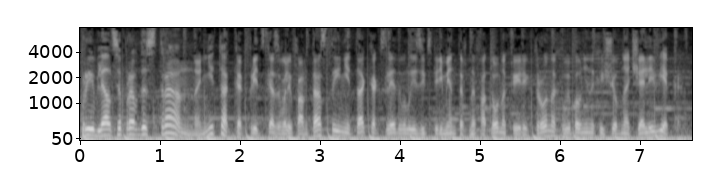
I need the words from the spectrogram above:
Проявлялся, правда, странно, не так, как предсказывали фантасты, и не так, как следовало из экспериментов на фотонах и электронах, выполненных еще в начале века –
